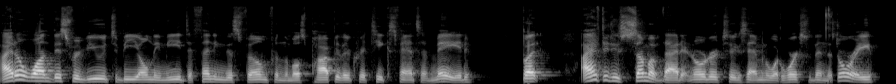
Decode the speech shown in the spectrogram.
I don't want this review to be only me defending this film from the most popular critiques fans have made, but I have to do some of that in order to examine what works within the story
